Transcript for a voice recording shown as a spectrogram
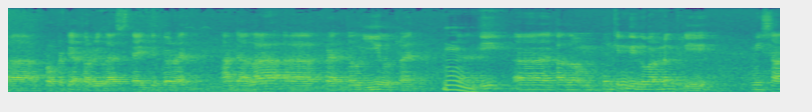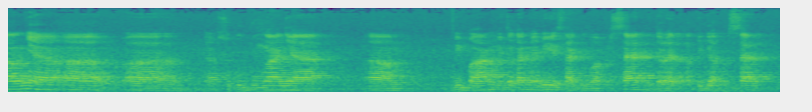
uh, properti atau real estate gitu right adalah uh, rental yield right hmm. jadi uh, kalau mungkin di luar negeri misalnya uh, uh, uh, suku bunganya um, di bank gitu kan maybe it's like 2% gitu right atau 3%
